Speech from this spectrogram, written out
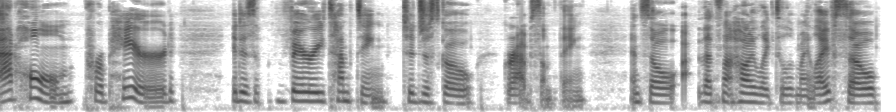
at home prepared, it is very tempting to just go grab something. And so uh, that's not how I like to live my life. So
